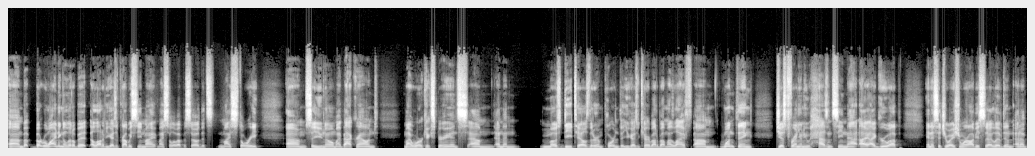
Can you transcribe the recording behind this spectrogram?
Um, but but rewinding a little bit, a lot of you guys have probably seen my my solo episode. That's my story, um, so you know my background, my work experience, um, and then most details that are important that you guys would care about about my life. Um, one thing, just for anyone who hasn't seen that, I, I grew up in a situation where obviously I lived in, in a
